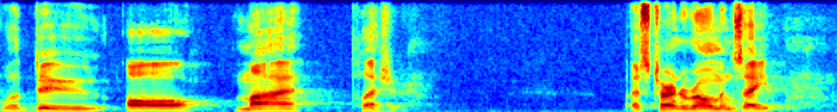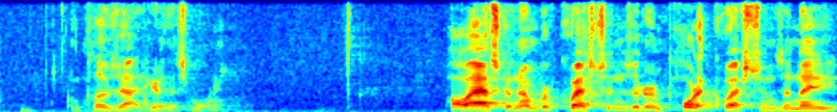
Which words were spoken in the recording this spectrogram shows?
will do all my pleasure. Let's turn to Romans 8 and close out here this morning. Paul asks a number of questions that are important questions and they,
